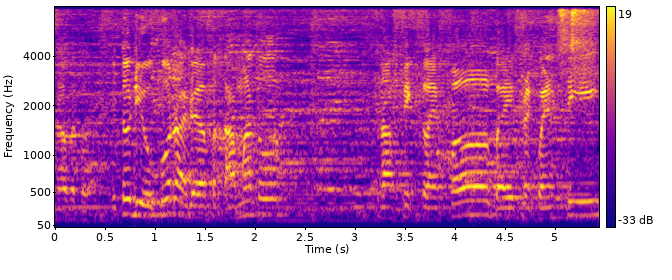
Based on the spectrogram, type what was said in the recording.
Kenapa tuh? Itu diukur ada pertama tuh traffic level by frekuensi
